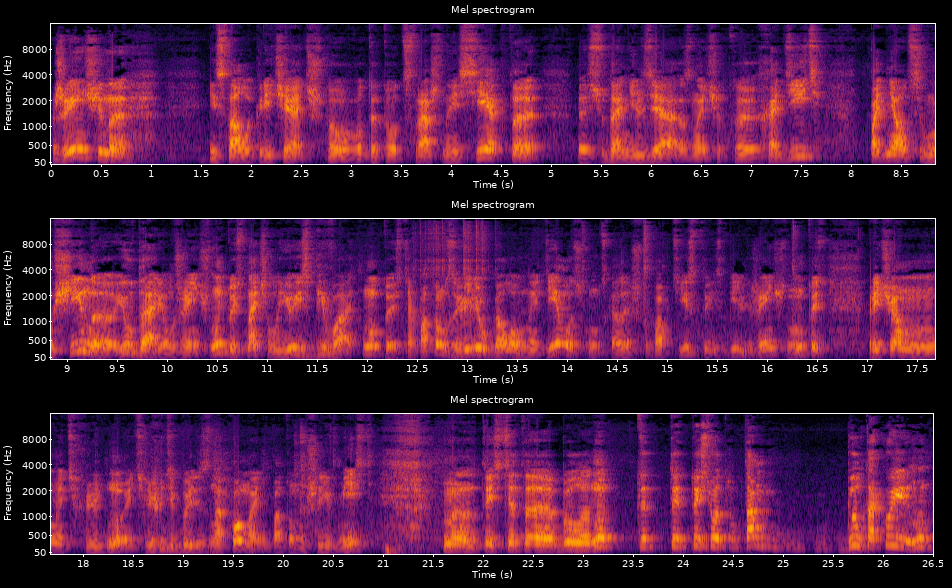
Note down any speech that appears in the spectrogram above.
женщина и стала кричать, что вот это вот страшная секта, э, сюда нельзя, значит, э, ходить. Поднялся мужчина и ударил женщину, ну, то есть начал ее избивать. Ну, то есть, а потом завели уголовное дело, чтобы ну, сказать, что баптисты избили женщину. Ну, то есть, причем этих, ну, эти люди были знакомы, они потом ушли вместе. Ну, то есть, это было, ну, ты, ты, то есть, вот там был такой, ну,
